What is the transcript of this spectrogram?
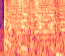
I said you can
